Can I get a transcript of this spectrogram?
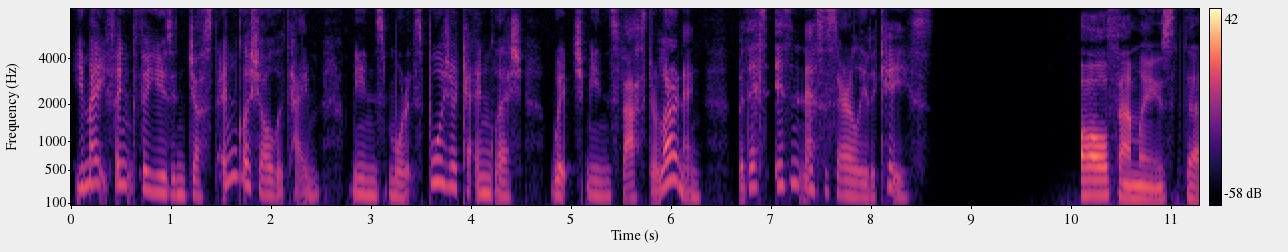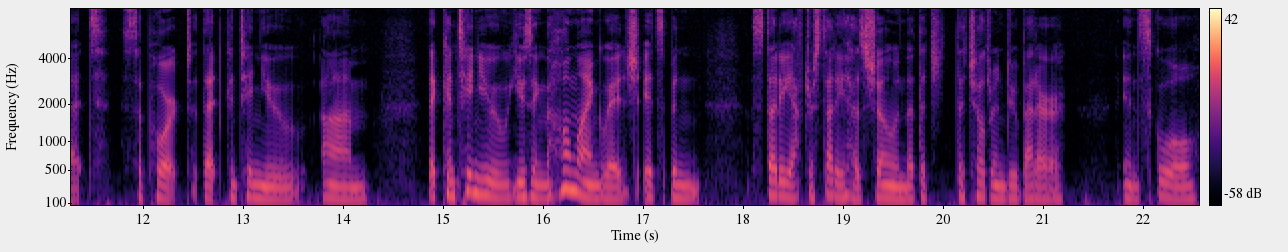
you might think that using just English all the time means more exposure to English, which means faster learning, but this isn't necessarily the case all families that support that continue um, that continue using the home language, it's been study after study has shown that the ch- the children do better in school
